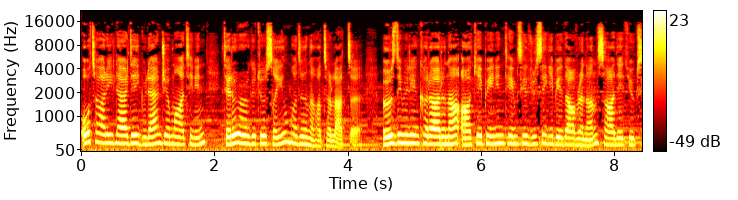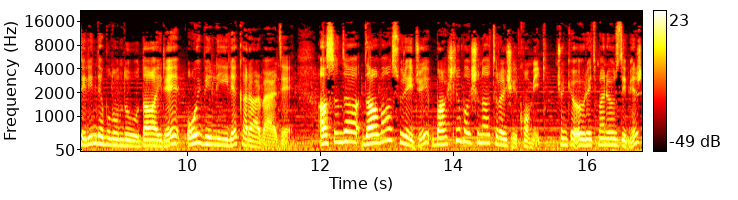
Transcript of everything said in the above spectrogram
o tarihlerde Gülen cemaatinin terör örgütü sayılmadığını hatırlattı. Özdemir'in kararına AKP'nin temsilcisi gibi davranan Saadet Yüksel'in de bulunduğu daire oy birliğiyle karar verdi. Aslında dava süreci başlı başına trajikomik. Çünkü öğretmen Özdemir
